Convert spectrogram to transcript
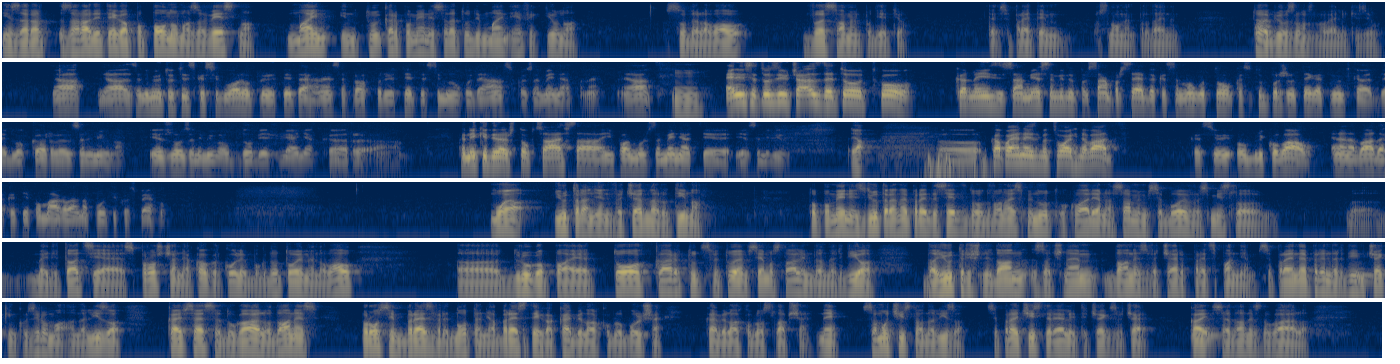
in zaradi, zaradi tega popolnoma zavestno, manj in tu, kar pomeni, seveda tudi manj efektivno sodeloval v samem podjetju, te, se pravi, tem osnovnem prodajnem. To je bil zelo, zelo velik izziv. Ja, ja, zanimivo je tudi, ker si govoril o prioritetah. Se pravi, prioritete si lahko dejansko zamenjati. Ja. Mm. Enim se to zdi včasih, da je to tako, kar na izi. Sam jaz sem videl sam pri sebi, da sem mogel to, ker sem tudi prišel do tega trenutka, da je bilo kar zanimivo. Je zelo zanimivo obdobje življenja, ker, ker nekaj delaš toliko časa in pa moraš zamenjati, je, je zanimivo. Ja. Uh, kaj pa ena izmed tvojih navad, ki si jo oblikoval, ena navada, ki ti je pomagala na poti k uspehu? moja jutranja in večerna rutina. To pomeni zjutraj najprej 10 do 12 minut ukvarjanja samim seboj v smislu eh, meditacije, sproščanja, kakorkoli bo kdo to imenoval. Eh, drugo pa je to, kar tudi svetujem vsem ostalim, da naredijo, da jutrišnji dan začnem danes večer pred spanjem. Se pravi, najprej naredim checking oziroma analizo, kaj vse se je dogajalo danes, prosim, brez vrednotenja, brez tega, kaj bi lahko bilo boljše, kaj bi lahko bilo slabše. Ne, samo čisto analiza, se pravi, čisti reality check zvečer, kaj se je danes dogajalo.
